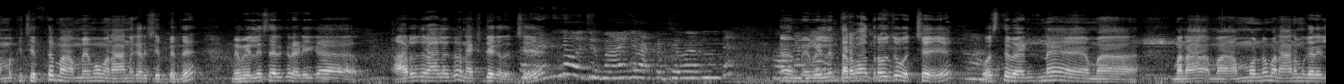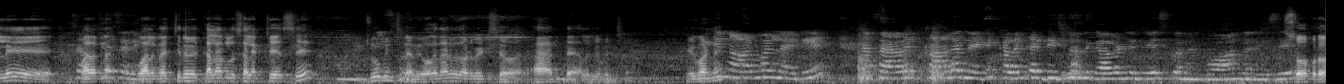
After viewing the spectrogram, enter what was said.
అమ్మకి చెప్తే మా అమ్మ ఏమో మా నాన్నగారు చెప్పింది. మేము వెళ్ళేసరికి రెడీగా ఆ రోజు రాలేదు నెక్స్ట్ డే కదా వచ్చి. మేము వెళ్ళిన తర్వాత రోజు వచ్చాయి వస్తే వెంటనే మా మా నా మా అమ్మను మా నాన్నమ్మ గారు వెళ్ళి వాళ్ళకి వాళ్ళకి నచ్చినవి కలర్లు సెలెక్ట్ చేసి చూపించినవి. ఒకదాని మీద ఒకటి పెట్టేసావా. అంతే అలా చూపించాను ఇవ్వండి. Normal nightie. నా favourite collar nightie. Kalamkari design ఉంది కాబట్టి నేను వేసుకున్నాను బాగుంది అనేసి సూపర్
